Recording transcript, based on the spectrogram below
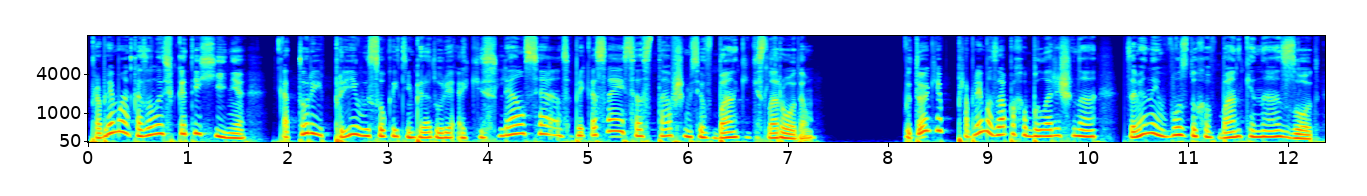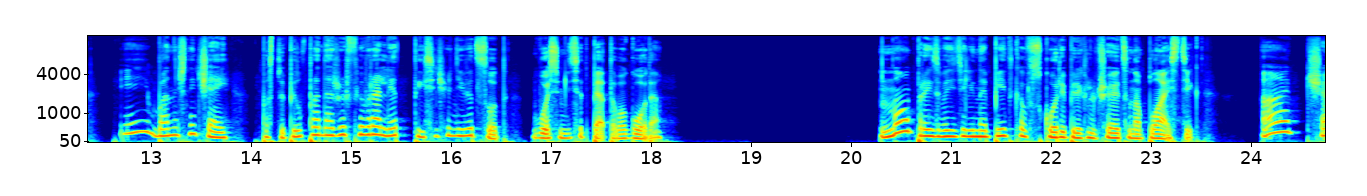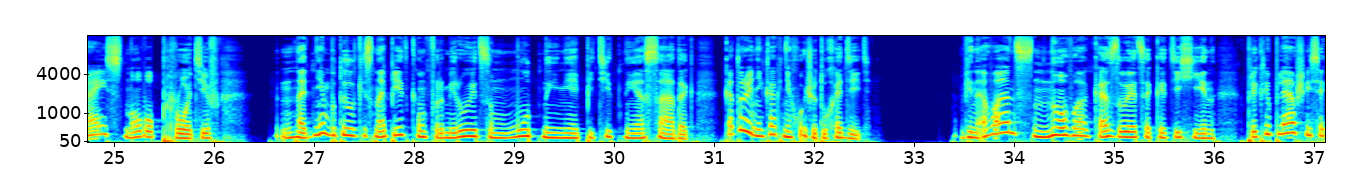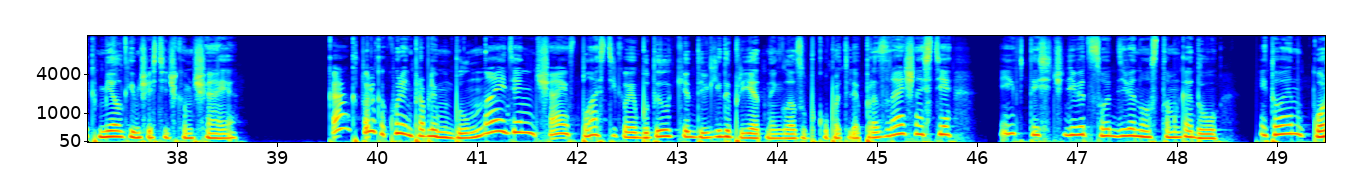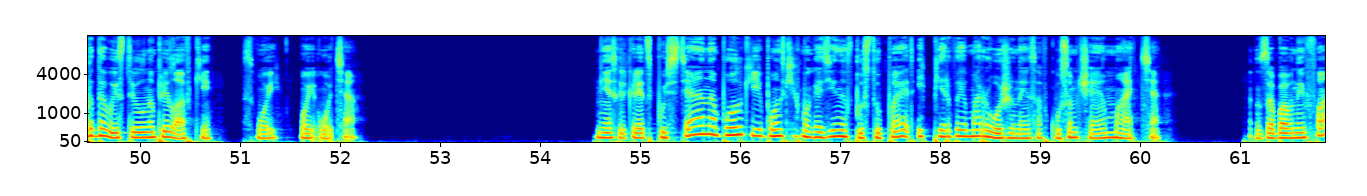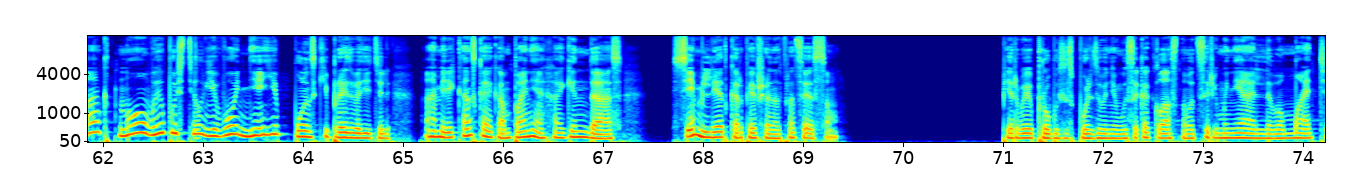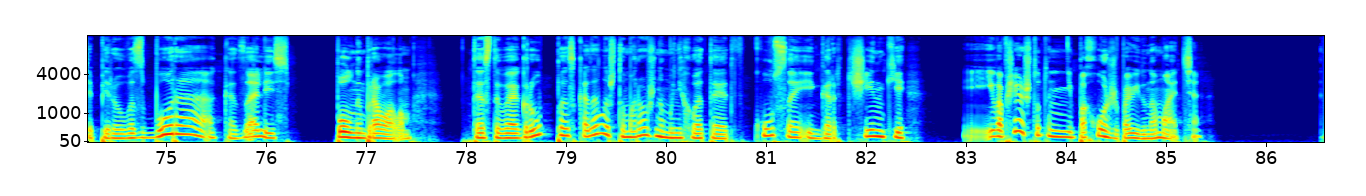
Проблема оказалась в катехине, который при высокой температуре окислялся, соприкасаясь с оставшимся в банке кислородом. В итоге проблема запаха была решена заменой воздуха в банке на азот, и баночный чай поступил в продажу в феврале 1985 года. Но производители напитков вскоре переключаются на пластик, а чай снова против. На дне бутылки с напитком формируется мутный неаппетитный осадок, который никак не хочет уходить. Виноват снова оказывается катехин, прикреплявшийся к мелким частичкам чая. Как только корень проблемы был найден, чай в пластиковой бутылке довели до приятной глазу покупателя прозрачности, и в 1990 году Итоэн гордо выставил на прилавке свой Ой-Отя. Несколько лет спустя на полки японских магазинов поступает и первое мороженое со вкусом чая маття – Забавный факт, но выпустил его не японский производитель, а американская компания Häagen-Dazs, 7 лет корпевшая над процессом. Первые пробы с использованием высококлассного церемониального маття первого сбора оказались полным провалом. Тестовая группа сказала, что мороженому не хватает вкуса и горчинки, и вообще что-то не похоже по виду на маття –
